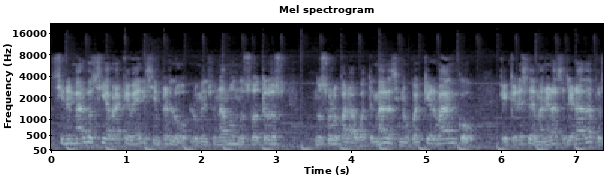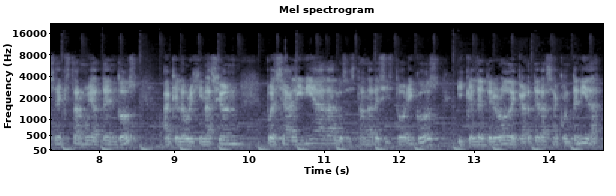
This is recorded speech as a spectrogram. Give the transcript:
sin embargo, sí habrá que ver, y siempre lo, mencionamos nosotros, no solo para Guatemala, sino cualquier banco que crece de manera acelerada, pues hay que estar muy atentos a que la originación pues sea alineada a los estándares históricos y que el deterioro de cartera sea contenida.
